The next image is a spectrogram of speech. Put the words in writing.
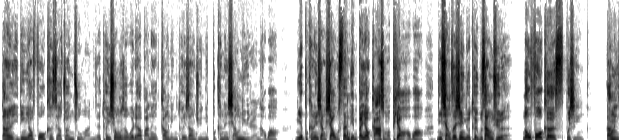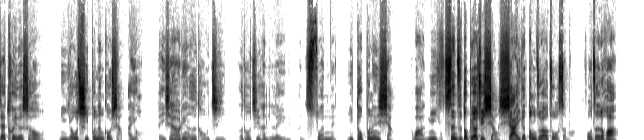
当然一定要 focus，要专注嘛。你在推胸的时候，为了要把那个杠铃推上去，你不可能想女人，好不好？你也不可能想下午三点半要嘎什么票，好不好？你想这些，你都推不上去了。No focus 不行。当你在推的时候，你尤其不能够想，哎呦，等一下要练二头肌，二头肌很累呢，很酸呢，你都不能想，好不好？你甚至都不要去想下一个动作要做什么，否则的话，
